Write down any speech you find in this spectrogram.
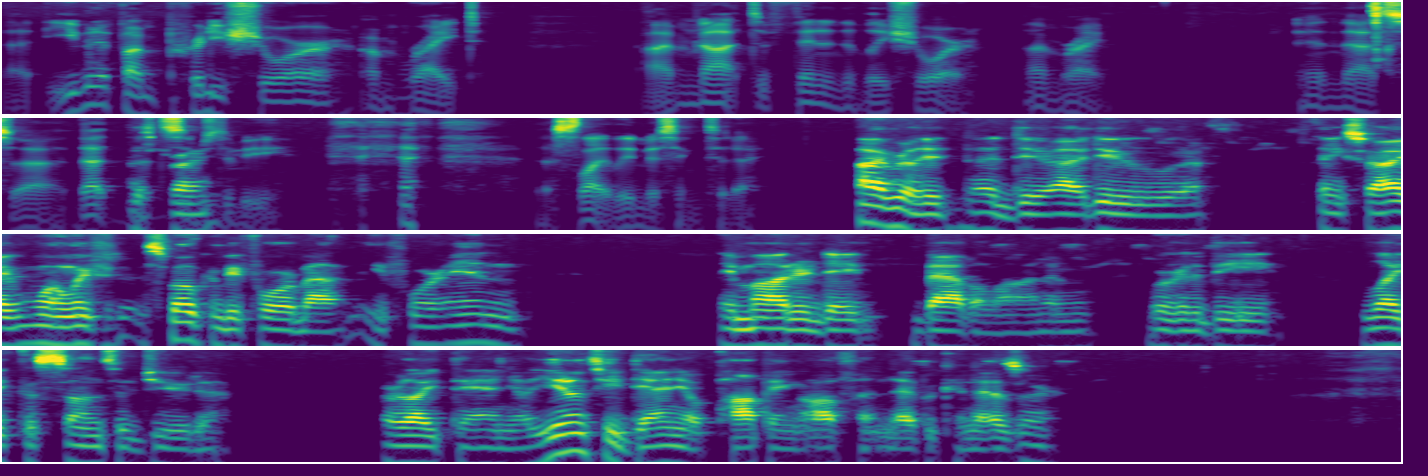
that even if I'm pretty sure I'm right, I'm not definitively sure I'm right, and that's uh, that that seems to be slightly missing today. I really I do I do uh, think so. I when we've spoken before about if we're in a modern day Babylon and we're going to be like the sons of Judah or like Daniel. You don't see Daniel popping off on Nebuchadnezzar.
